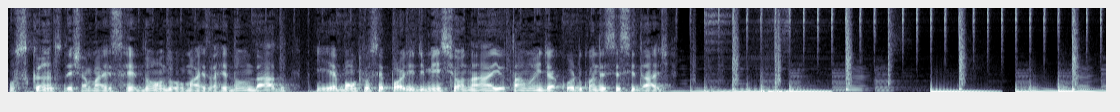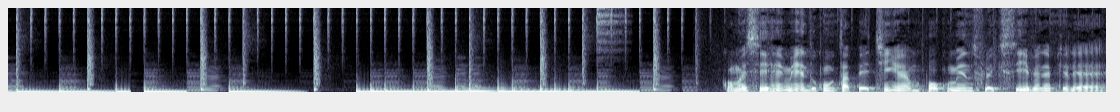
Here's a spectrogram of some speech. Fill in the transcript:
os cantos, deixa mais redondo ou mais arredondado. E é bom que você pode dimensionar o tamanho de acordo com a necessidade. Como esse remendo com o tapetinho é um pouco menos flexível, né, porque ele é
